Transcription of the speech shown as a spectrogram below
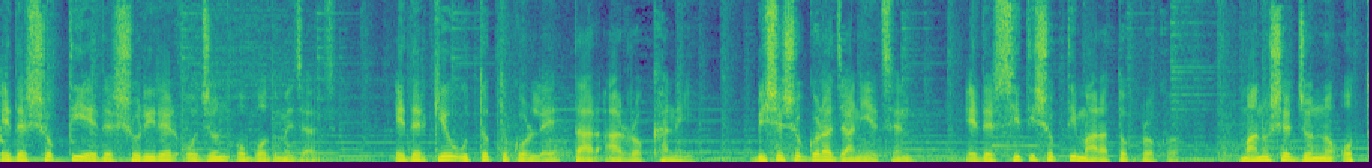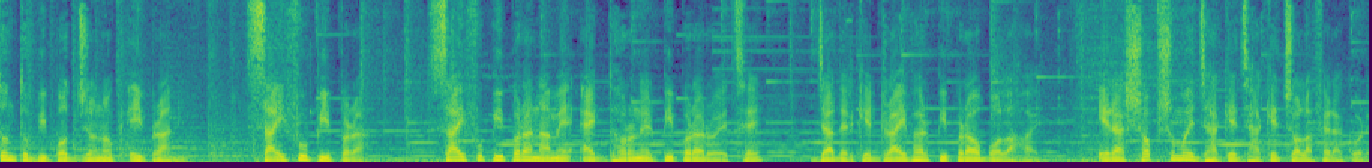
এদের শক্তি এদের শরীরের ওজন ও বদমেজাজ। এদের কেউ উত্তপ্ত করলে তার আর রক্ষা নেই। বিশেষজ্ঞরা জানিয়েছেন, এদের স্মৃতিশক্তি মারাত্মক প্রখর। মানুষের জন্য অত্যন্ত বিপজ্জনক এই প্রাণী। সাইফু পিপরা সাইফু পিপরা নামে এক ধরনের পিপরা রয়েছে যাদেরকে ড্রাইভার পিপরাও বলা হয়। এরা সবসময় ঝাঁকে ঝাঁকে চলাফেরা করে।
